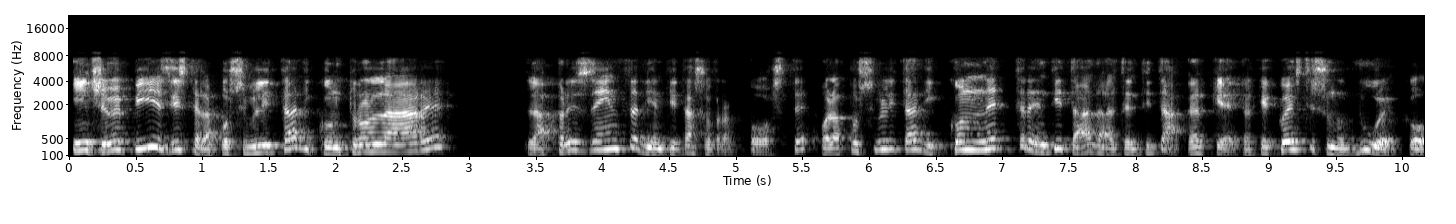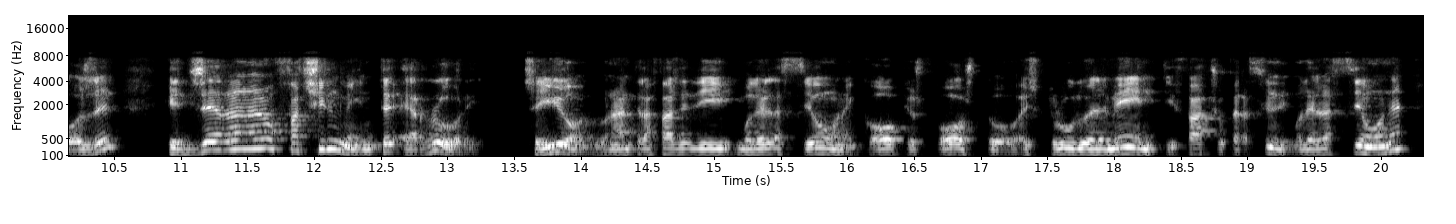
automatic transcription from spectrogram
In CMP esiste la possibilità di controllare la presenza di entità sovrapposte o la possibilità di connettere entità ad altre entità. Perché? Perché queste sono due cose che generano facilmente errori se io durante la fase di modellazione copio, sposto, estrudo elementi, faccio operazioni di modellazione,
